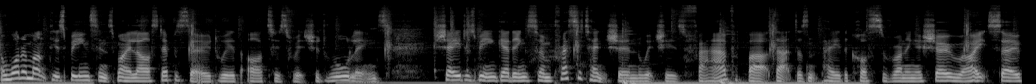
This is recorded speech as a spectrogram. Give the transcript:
And what a month it's been since my last episode with artist Richard Rawlins. Shade has been getting some press attention, which is fab, but that doesn't pay the costs of running a show, right? So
